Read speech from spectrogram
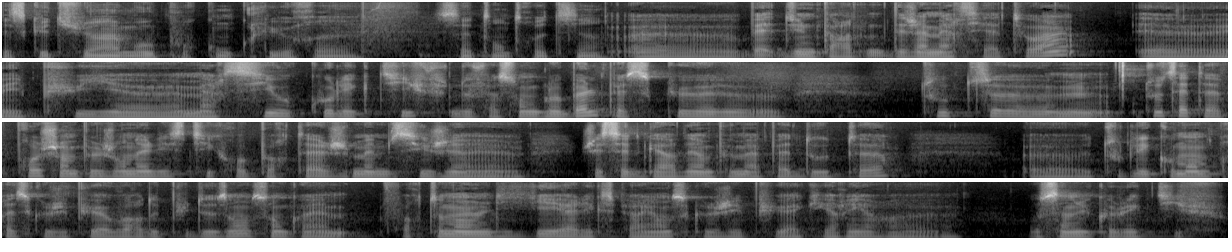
Est-ce que tu as un mot pour conclure euh, cet entretien? Euh, ben, D'une part, déjà merci à toi. Euh, et puis merci au collectif de façon globale parce que toute, toute cette approche un peu journalistique, reportage, même si j'essaie de garder un peu ma patte d'auteur, euh, toutes les commandes presse que j'ai pu avoir depuis deux ans sont quand même fortement liées à l'expérience que j'ai pu acquérir euh, au sein du collectif.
